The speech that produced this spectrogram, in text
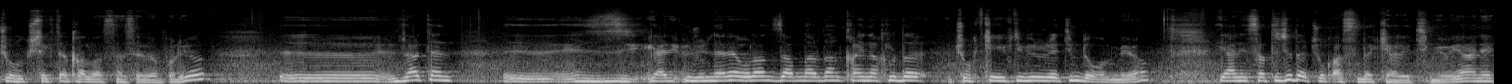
çok yüksekte kalmasına sebep oluyor. Ee, zaten e, yani ürünlere olan zamlardan kaynaklı da çok keyifli bir üretim de olmuyor. Yani satıcı da çok aslında kar etmiyor. Yani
